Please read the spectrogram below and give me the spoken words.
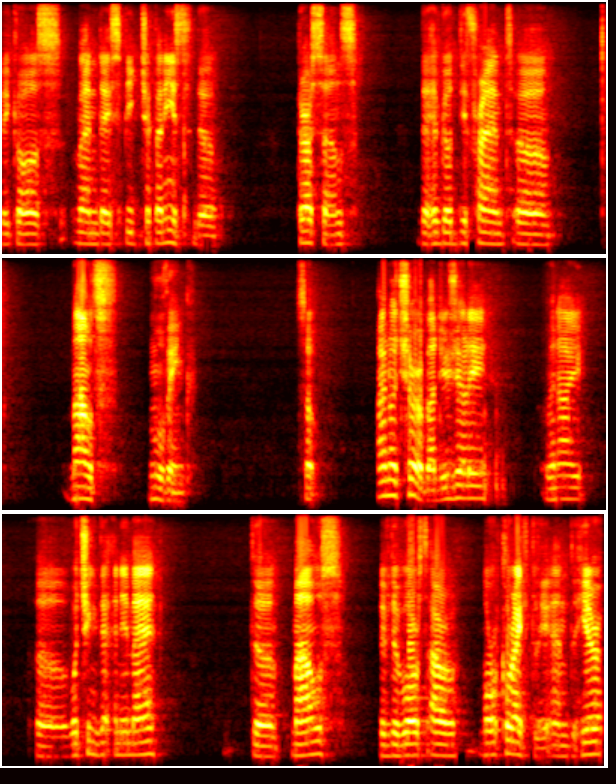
because when they speak Japanese the persons they have got different uh, mouths moving. So I'm not sure but usually when I uh, watching the anime the mouse with the words are more correctly. And here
